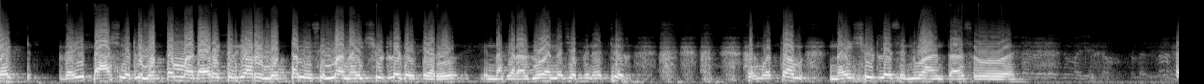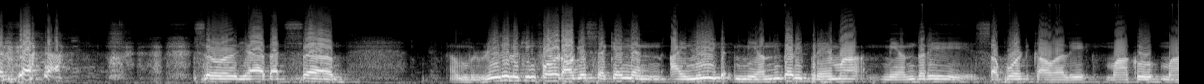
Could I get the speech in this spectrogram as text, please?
work very passionately మొత్తం మా డైరెక్టర్ గారు మొత్తం ఈ సినిమా నైట్ షూట్లో పెట్టారు. ఇందాక రఘు అన్న చెప్పినట్టు మొత్తం నైట్ షూట్లే సినిమా అంతా. So so yeah that's I'm really looking forward August second and I need మీ అందరి ప్రేమ మీ అందరి సపోర్ట్ కావాలి. మాకు మా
